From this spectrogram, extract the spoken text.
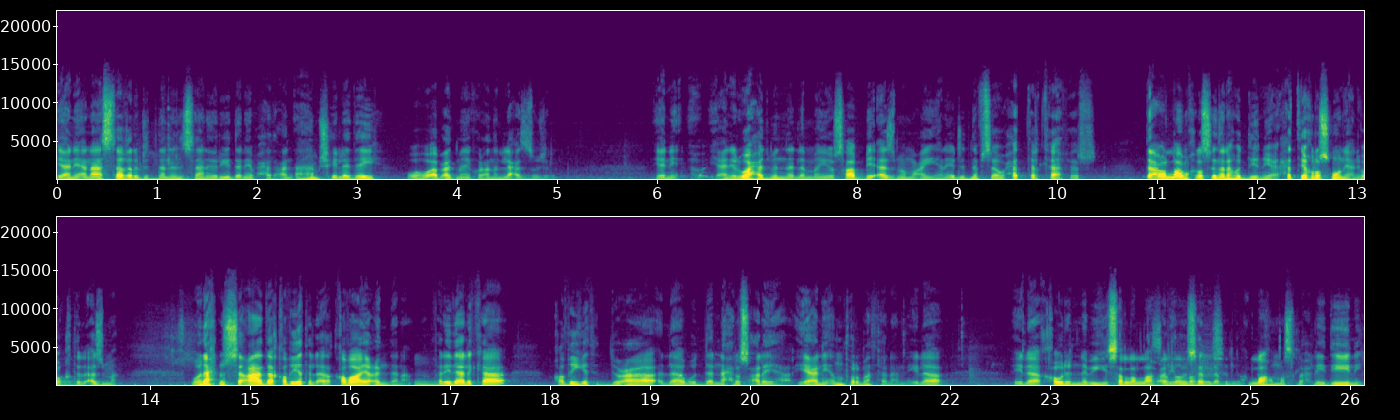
يعني أنا أستغرب جدا الإنسان يريد أن يبحث عن أهم شيء لديه وهو أبعد ما يكون عن الله عز وجل. يعني يعني الواحد منا لما يصاب بأزمة معينة يجد نفسه حتى الكافر دعوا الله مخلصين له الدين يعني حتى يخلصون يعني وقت الأزمة. ونحن السعادة قضية القضايا عندنا. فلذلك قضية الدعاء لا بد أن نحرص عليها. يعني انظر مثلا إلى إلى قول النبي صلى الله, صلى عليه, الله وسلم عليه وسلم. اللهم اصلح لي ديني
